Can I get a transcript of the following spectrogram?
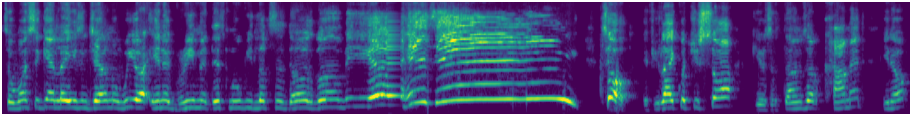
So once again, ladies and gentlemen, we are in agreement. This movie looks as though it's going to be a hizzy. So if you like what you saw, give us a thumbs up, comment, you know,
